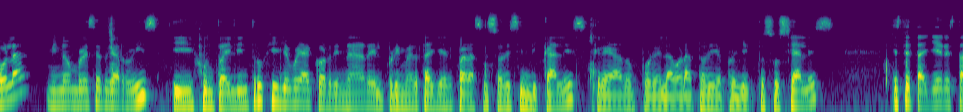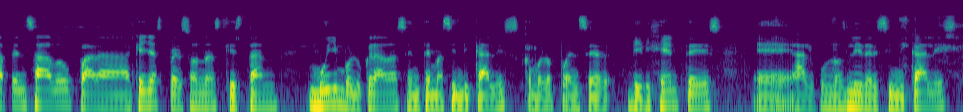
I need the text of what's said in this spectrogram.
Hola, mi nombre es Edgar Ruiz y junto a Aileen Trujillo voy a coordinar el primer taller para asesores sindicales creado por el Laboratorio de Proyectos Sociales. Este taller está pensado para aquellas personas que están muy involucradas en temas sindicales, como lo pueden ser dirigentes, eh, algunos líderes sindicales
